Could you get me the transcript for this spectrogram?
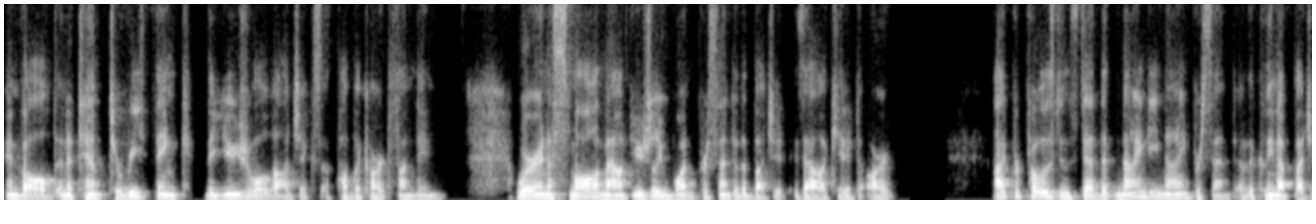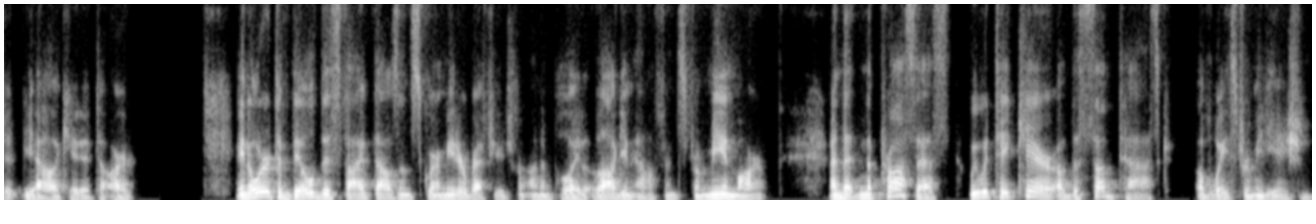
involved an attempt to rethink the usual logics of public art funding, where in a small amount, usually 1% of the budget is allocated to art. I proposed instead that 99% of the cleanup budget be allocated to art. In order to build this 5,000 square meter refuge for unemployed logging elephants from Myanmar, and that in the process, we would take care of the subtask of waste remediation.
